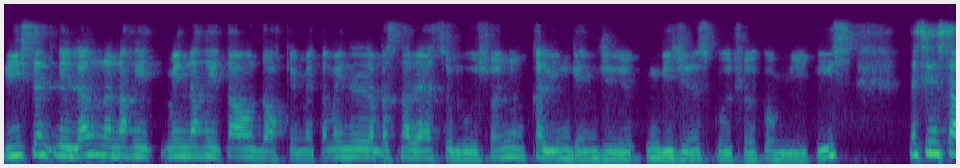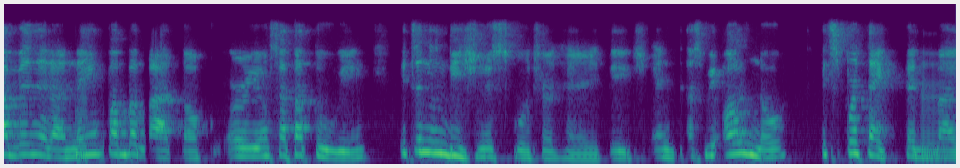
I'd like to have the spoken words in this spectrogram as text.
recently lang na nakita, may nakita akong document na may nilabas na resolution yung Kalinga Indi- Indigenous Cultural Communities na sinasabi nila na yung pambabatok or yung sa tattooing, it's an indigenous cultural heritage. And as we all know, it's protected Mm. by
